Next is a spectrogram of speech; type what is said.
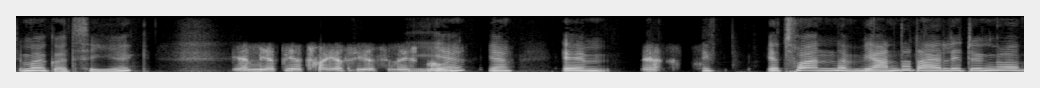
Det må jeg godt sige, ikke? Jamen, jeg bliver 83 til næste måned. Ja, ja. Øhm, Ja. Jeg, tror, når vi andre, der er lidt yngre,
